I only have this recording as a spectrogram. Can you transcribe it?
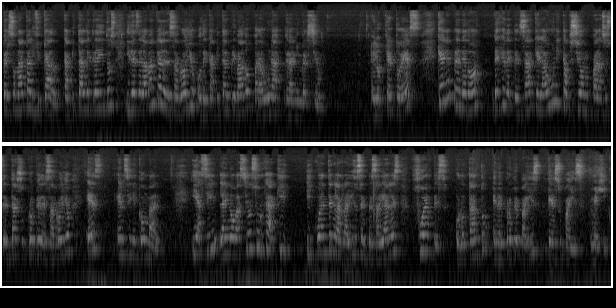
personal calificado, capital de créditos y desde la banca de desarrollo o de capital privado para una gran inversión. El objeto es que el emprendedor deje de pensar que la única opción para sustentar su propio desarrollo es el Silicon Valley. Y así la innovación surja aquí y cuenten las raíces empresariales fuertes, por lo tanto, en el propio país que es su país, México.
